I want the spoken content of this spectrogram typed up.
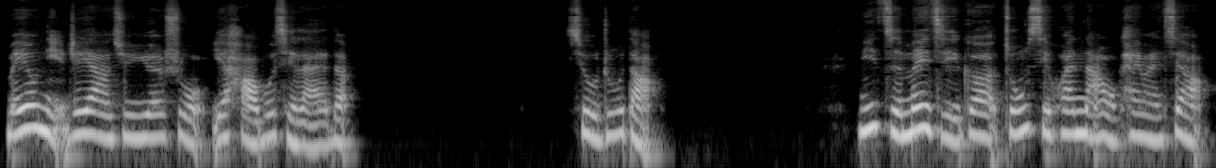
没有你这样去约束，也好不起来的。”秀珠道：“你姊妹几个总喜欢拿我开玩笑。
